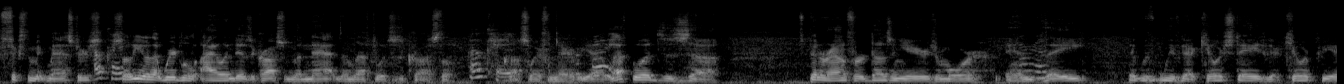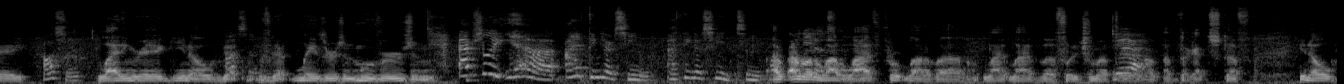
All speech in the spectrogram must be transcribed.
Sixth and McMaster's. Okay. So you know that weird little island is across from the Nat, and then Leftwoods is across the Okay. across away from there. But yeah, Right. Leftwoods is uh, it's been around for a dozen years or more, and Alright. they. We've, we've got a killer stage, we've got a killer PA, Awesome. lighting rig. You know, we've got Awesome. we've got lasers and movers, and Actually, yeah. I think I've seen. I think I've seen some. I, I run a lot of live, pro, lot of uh, live, live uh, footage from up there. Yeah. I, I got stuff, you know.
